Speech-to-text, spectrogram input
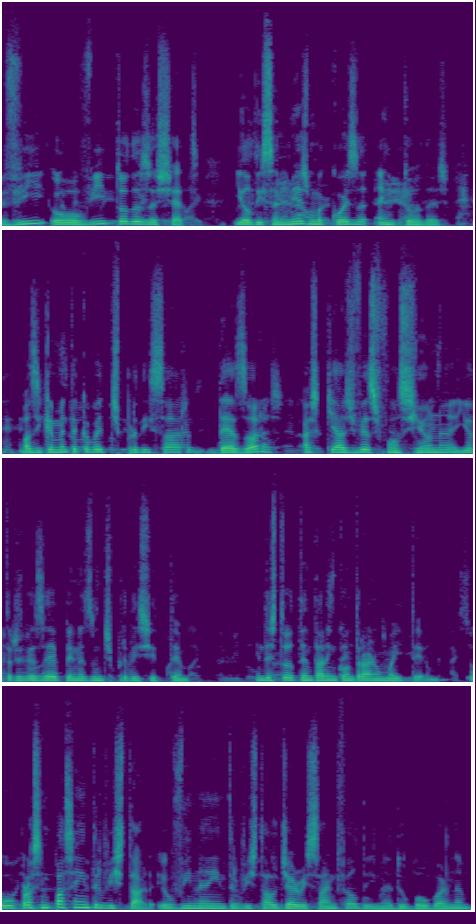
Vi ou ouvi todas as sete e ele disse a mesma coisa em todas. Basicamente acabei de desperdiçar 10 horas. Acho que às vezes funciona e outras vezes é apenas um desperdício de tempo. Ainda estou a tentar encontrar um meio termo. O próximo passo é entrevistar. Eu vi na entrevista ao Jerry Seinfeld e na do Bo Burnham,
